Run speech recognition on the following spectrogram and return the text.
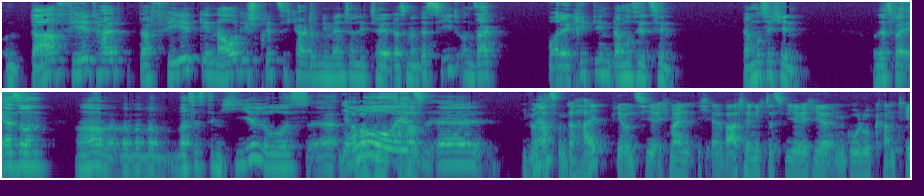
und da fehlt halt, da fehlt genau die Spritzigkeit und die Mentalität, dass man das sieht und sagt, boah, der kriegt ihn, da muss ich jetzt hin. Da muss ich hin. Und das war eher so ein, oh, wa- wa- wa- was ist denn hier los? Äh, Ja, oh, aber- jetzt, äh, Über Ja. was unterhalten wir uns hier? Ich meine, ich erwarte nicht, dass wir hier N'Golo Kante,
